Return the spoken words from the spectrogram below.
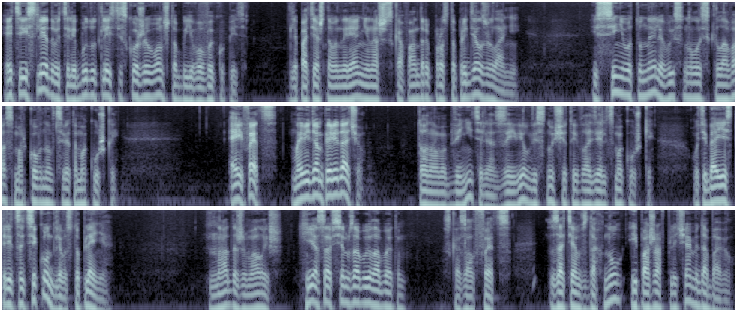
Эти исследователи будут лезть из кожи вон, чтобы его выкупить. Для потешного ныряния наши скафандры просто предел желаний». Из синего туннеля высунулась голова с морковного цвета макушкой — «Эй, Фэтс!» Мы ведем передачу!» Тоном обвинителя заявил веснущатый владелец макушки. «У тебя есть 30 секунд для выступления». «Надо же, малыш, я совсем забыл об этом», — сказал Фэтс. Затем вздохнул и, пожав плечами, добавил.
